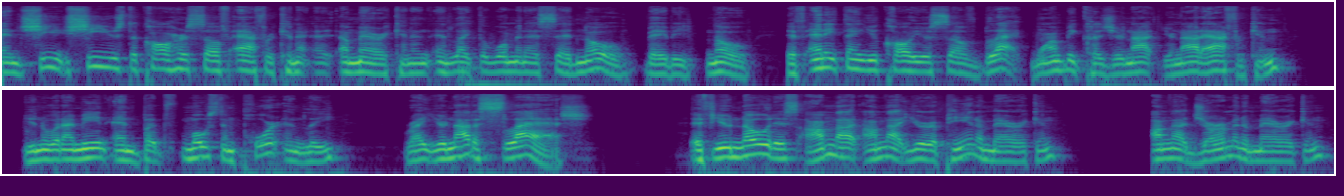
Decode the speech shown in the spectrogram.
and she she used to call herself African uh, American and, and like the woman has said, no, baby, no. If anything, you call yourself black. One, because you're not you're not African. You know what I mean? And but most importantly, right, you're not a slash. If you notice, I'm not I'm not European American. I'm not German American.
